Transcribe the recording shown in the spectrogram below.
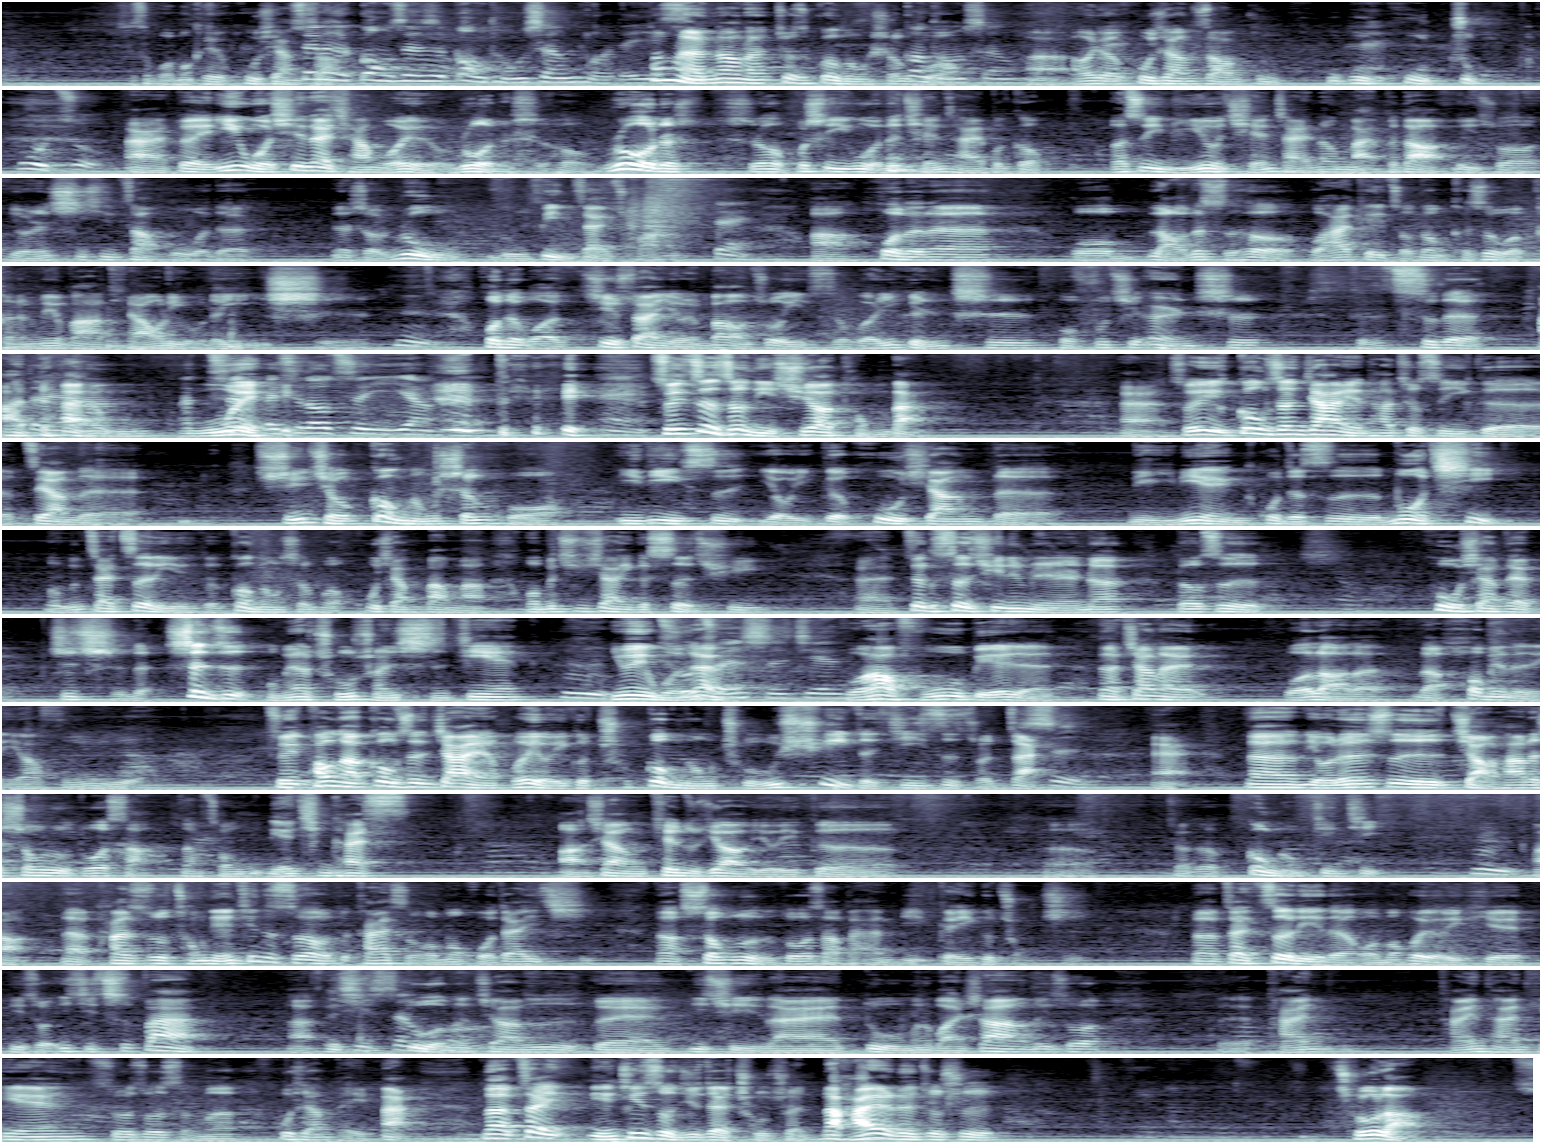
就是我们可以互相。所以那个共生是共同生活的意思。当然，当然就是共同生活。共同生活啊，而且互相照顾、互互互助。互助。哎，对，因为我现在强，我也有弱的时候。弱的时候不是因为我的钱财不够，而是你有钱财都买不到。比如说，有人细心照顾我的。那时候入乳病在床，对。啊，或者呢，我老的时候我还可以走动，可是我可能没有办法调理我的饮食，嗯，或者我就算有人帮我做饮食，我一个人吃，我夫妻二人吃，可是吃的暗淡无无味，每次都吃一样，对，所以这时候你需要同伴，哎，所以共生家园它就是一个这样的寻求共同生活，一定是有一个互相的理念或者是默契。我们在这里的共同生活，互相帮忙。我们就像一个社区，哎，这个社区里面的人呢，都是互相在支持的，甚至我们要储存时间，嗯，因为我储在我要服务别人，那将来我老了，那后面的人也要服务我，所以通常共生家园会有一个储共同储蓄的机制存在。是。哎，那有人是缴他的收入多少，那从年轻开始，啊，像天主教有一个呃叫做共荣经济，嗯，啊，那他是说从年轻的时候就开始我们活在一起，那收入的多少百分比给一个组织，那在这里呢，我们会有一些，比如说一起吃饭啊，一起度我们的假日，对，一起来度我们的晚上，比如说呃谈谈一谈天，说说什么，互相陪伴。那在年轻时候就在储存，那还有呢就是除老，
